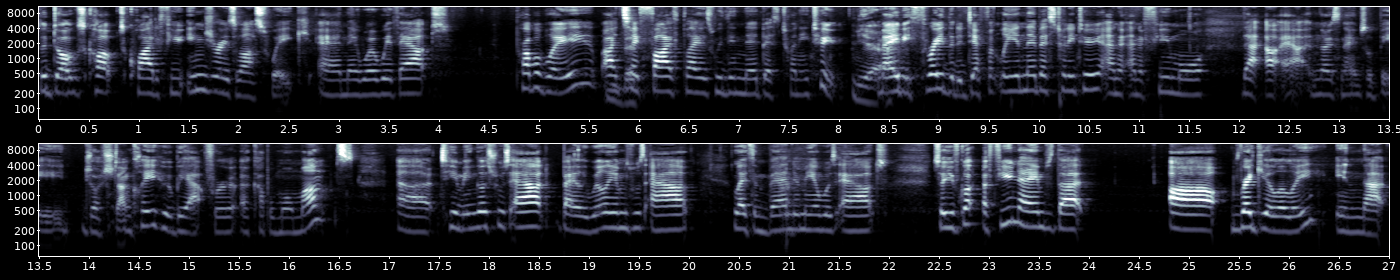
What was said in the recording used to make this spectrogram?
the Dogs copped quite a few injuries last week and they were without probably, I'd say, five players within their best 22. Yeah. Maybe three that are definitely in their best 22 and, and a few more that are out. And those names would be Josh Dunkley, who'll be out for a couple more months. Uh, Tim English was out. Bailey Williams was out. Laitham Vandermeer was out. So you've got a few names that are regularly in that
